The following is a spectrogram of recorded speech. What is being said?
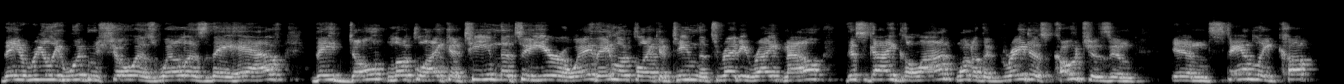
they really wouldn't show as well as they have. They don't look like a team that's a year away. They look like a team that's ready right now. This guy Gallant, one of the greatest coaches in in Stanley Cup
